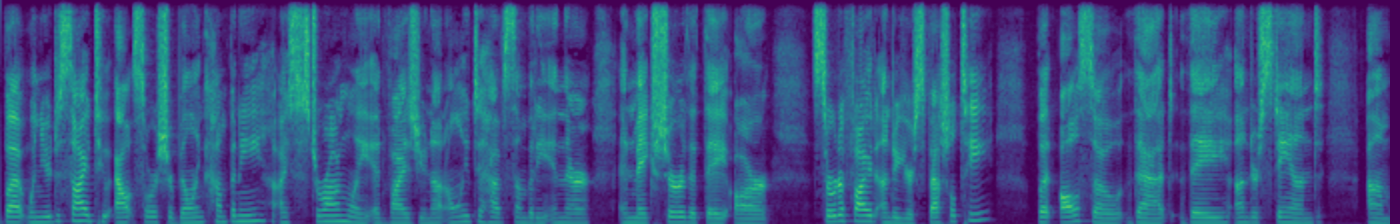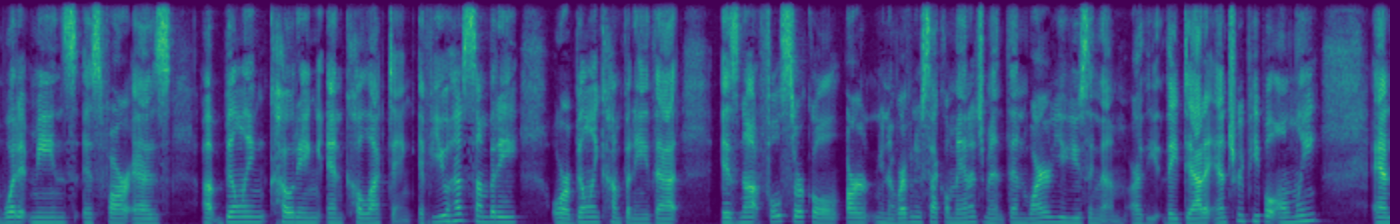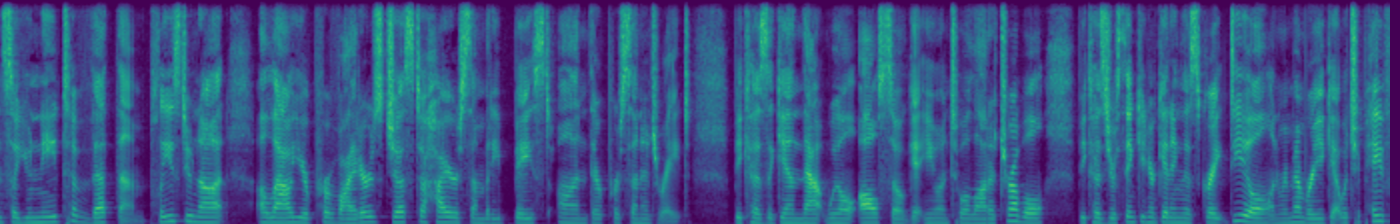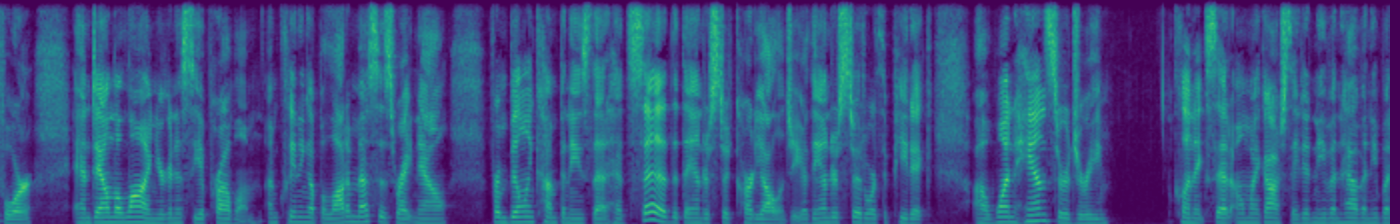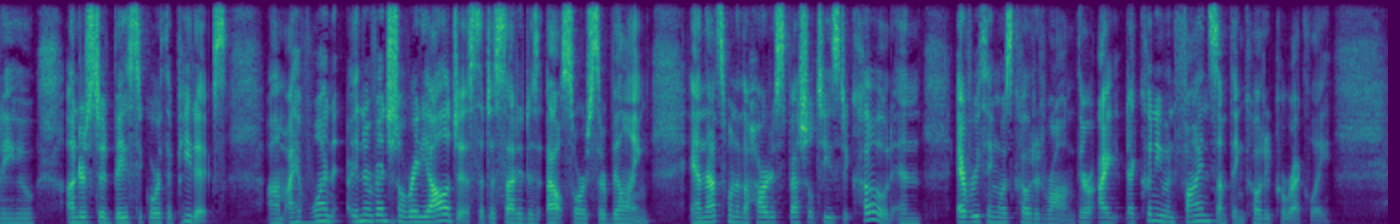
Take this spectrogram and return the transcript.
But when you decide to outsource your billing company, I strongly advise you not only to have somebody in there and make sure that they are certified under your specialty, but also that they understand um, what it means as far as uh, billing, coding, and collecting. If you have somebody or a billing company that is not full circle or you know revenue cycle management then why are you using them are they data entry people only And so you need to vet them. Please do not allow your providers just to hire somebody based on their percentage rate, because again, that will also get you into a lot of trouble because you're thinking you're getting this great deal. And remember, you get what you pay for. And down the line, you're going to see a problem. I'm cleaning up a lot of messes right now from billing companies that had said that they understood cardiology or they understood orthopedic. Uh, one hand surgery clinic said, Oh my gosh, they didn't even have anybody who understood basic orthopedics. Um, I have one interventional radiologist that decided to outsource their billing, and that's one of the hardest specialties to code, and everything was coded wrong. There, I, I couldn't even find something coded correctly.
